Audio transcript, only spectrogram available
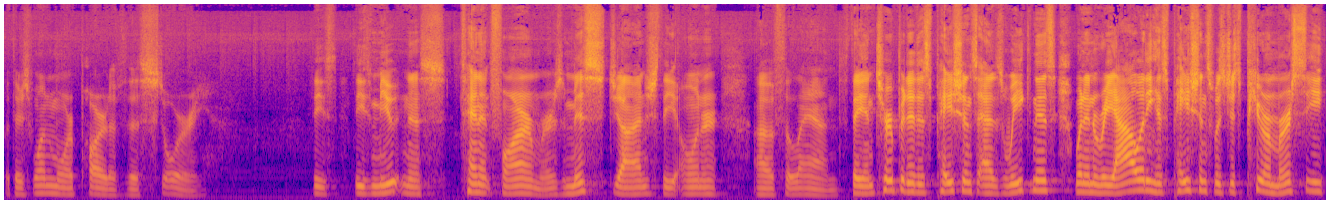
But there's one more part of this story. These, these mutinous tenant farmers misjudged the owner of the land. They interpreted his patience as weakness, when in reality, his patience was just pure mercy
